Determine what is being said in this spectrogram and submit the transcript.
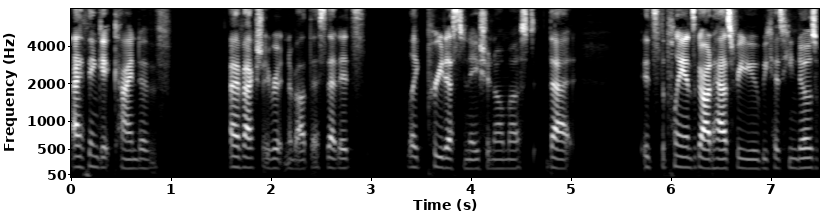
I think it kind of I've actually written about this that it's like predestination almost that it's the plans God has for you because he knows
